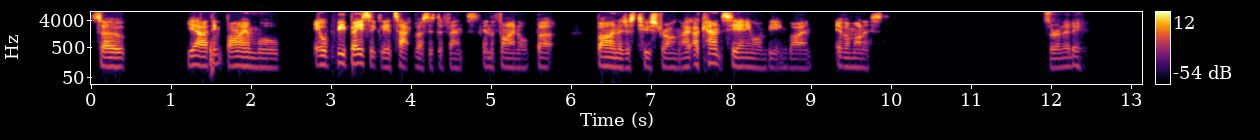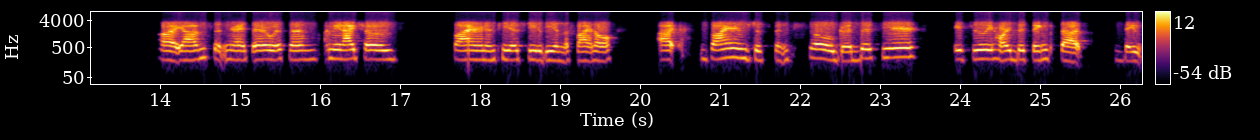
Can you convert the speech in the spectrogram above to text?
So, yeah, I think Bayern will it'll be basically attack versus defense in the final. But Bayern are just too strong. I, I can't see anyone beating Bayern, if I'm honest. Serenity. Uh, yeah, I'm sitting right there with them. I mean, I chose Bayern and PSG to be in the final. I, Bayern's just been so good this year. It's really hard to think that they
